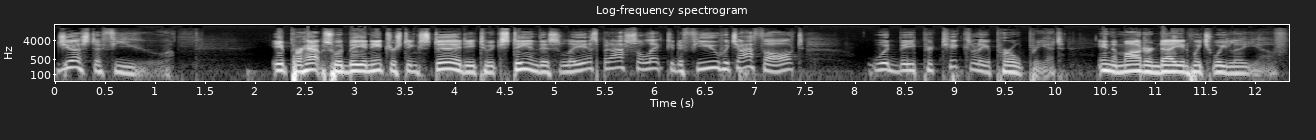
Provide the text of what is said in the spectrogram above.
just a few? It perhaps would be an interesting study to extend this list, but I selected a few which I thought would be particularly appropriate in the modern day in which we live.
